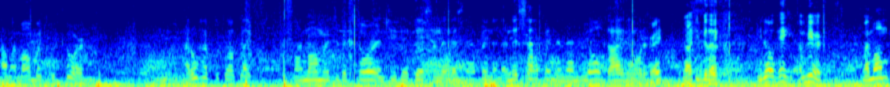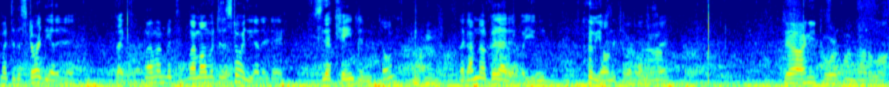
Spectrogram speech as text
how my mom went to the store, I don't have to talk like my mom went to the store and she did this and then this happened and then this happened and then we all died and whatever, right? Now I can be like, you know, hey, I'm here. My mom went to the store the other day. Like my mom went to, my mom went to the store the other day. See that change in tone? Mm-hmm. Like I'm not good at it, but you need we all need to work on this, right? Yeah, I need to work on that a lot.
